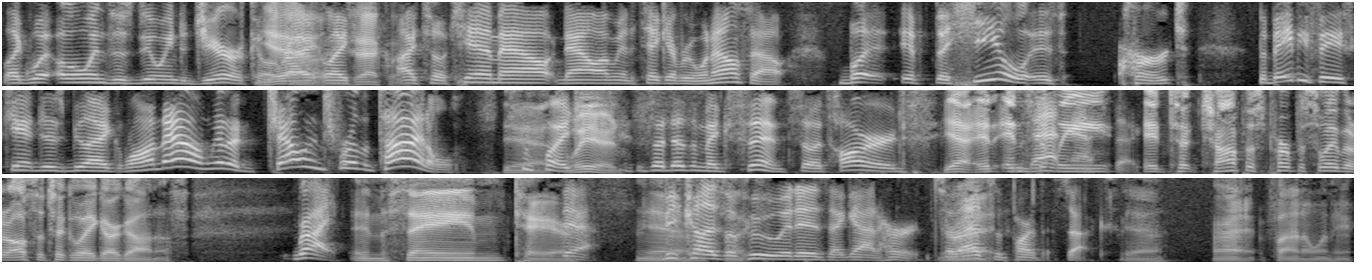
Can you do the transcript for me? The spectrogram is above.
like what Owens is doing to Jericho, Yeah, right? Like exactly. I took him out, now I'm going to take everyone else out. But if the heel is hurt, the babyface can't just be like, "Well, now I'm going to challenge for the title." Yeah, it's like, weird. So it doesn't make sense. So it's hard, Yeah, it instantly aspect. it took Ciampa's purpose away, but it also took away Gargano's right? in the same tear. Yeah, Yeah, because of who it is that got hurt. So that's the part that sucks. Yeah. All right, final one here.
